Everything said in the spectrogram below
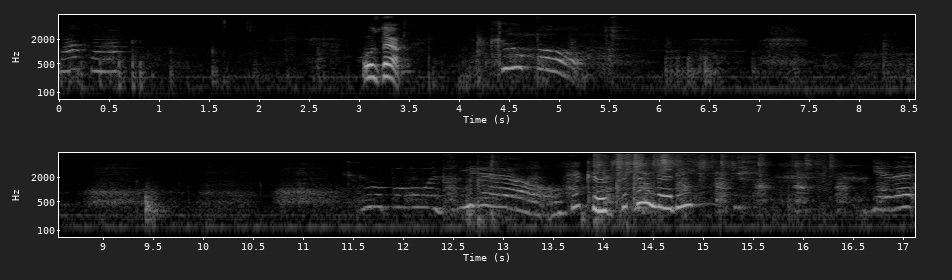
Knock knock. Who's there? Cooper. Cooper, it's you. Here, Coop. Sit down, buddy. Get it?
